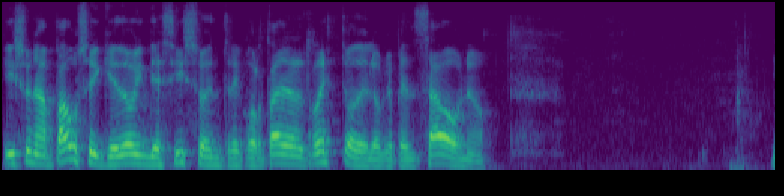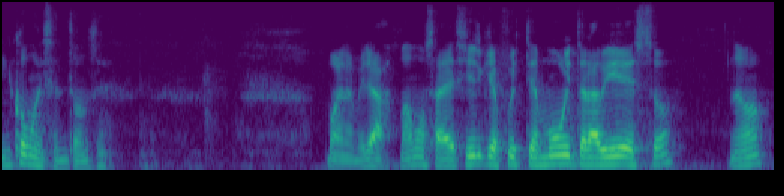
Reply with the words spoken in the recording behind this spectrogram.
Hizo una pausa y quedó indeciso entre cortar el resto de lo que pensaba o no. ¿Y cómo es entonces? Bueno, mirá, vamos a decir que fuiste muy travieso, ¿no?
